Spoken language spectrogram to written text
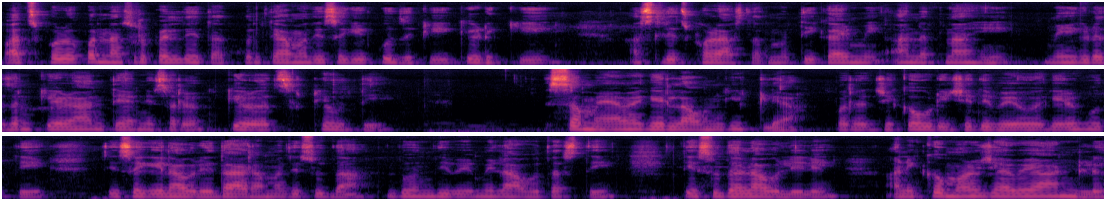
पाच फळं पन्नास रुपयाला देतात पण त्यामध्ये सगळी कुजकी किडकी असलीच फळं असतात. मग ती काय मी आणत नाही. मी एक डझन केळं आणते आणि सरळ केळंच ठेवते. समया वगैरे लावून घेतल्या. परत जे कवडीचे दिवे वगैरे होते ते सगळे लावले. दारामध्ये सुद्धा दोन दिवे मी लावत असते ते सुद्धा लावलेले. आणि कमळ ज्यावेळी आणलं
